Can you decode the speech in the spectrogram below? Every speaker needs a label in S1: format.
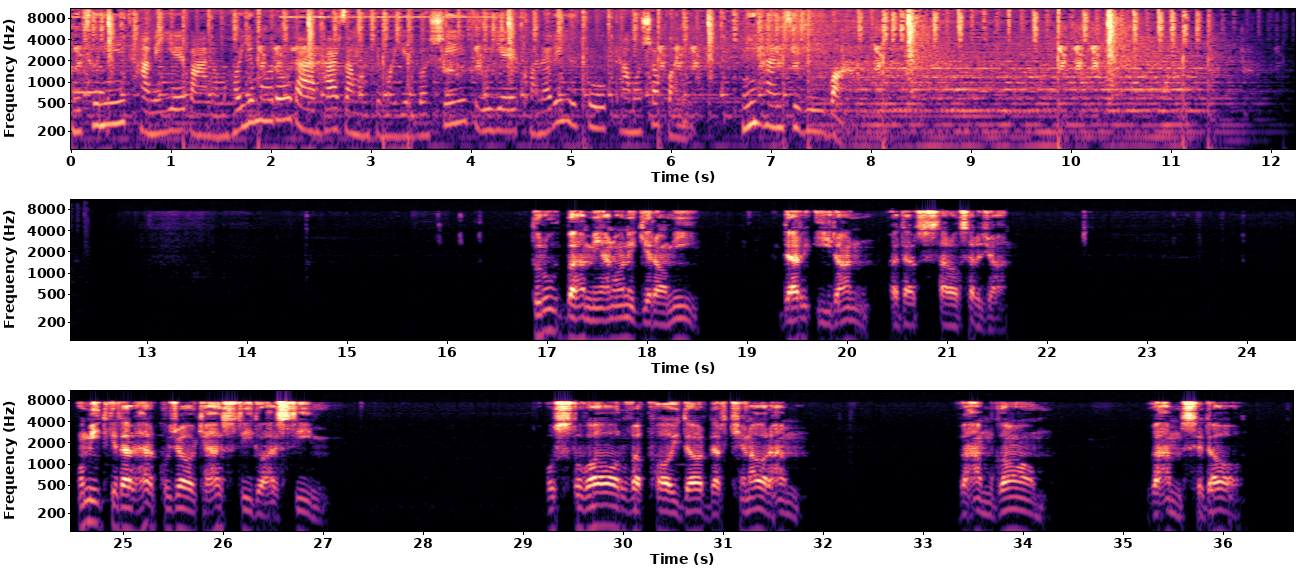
S1: می‌تونید همه برنامه های ما رو در هر زمان که مایل باشید روی کانال یوتیوب تماشا کنید. میهن تیوی وان.
S2: درود به همیهنان گرامی در ایران و در سراسر جهان. امید که در هر کجا که هستید و هستیم استوار و پایدار در کنار هم و همگام و هم صدا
